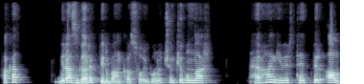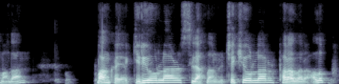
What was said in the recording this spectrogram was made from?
Fakat biraz garip bir banka soygunu çünkü bunlar herhangi bir tedbir almadan bankaya giriyorlar, silahlarını çekiyorlar, paraları alıp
